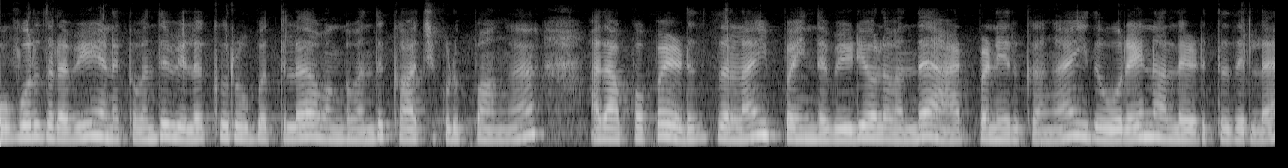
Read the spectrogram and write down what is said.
ஒவ்வொரு தடவையும் எனக்கு வந்து விளக்கு ரூபத்தில் அவங்க வந்து காட்சி கொடுப்பாங்க. அது அப்பப்போ எடுத்ததெல்லாம் இப்போ இந்த வீடியோவில் வந்து ஆட் பண்ணியிருக்காங்க. இது ஒரே நாளில் எடுத்ததில்லை.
